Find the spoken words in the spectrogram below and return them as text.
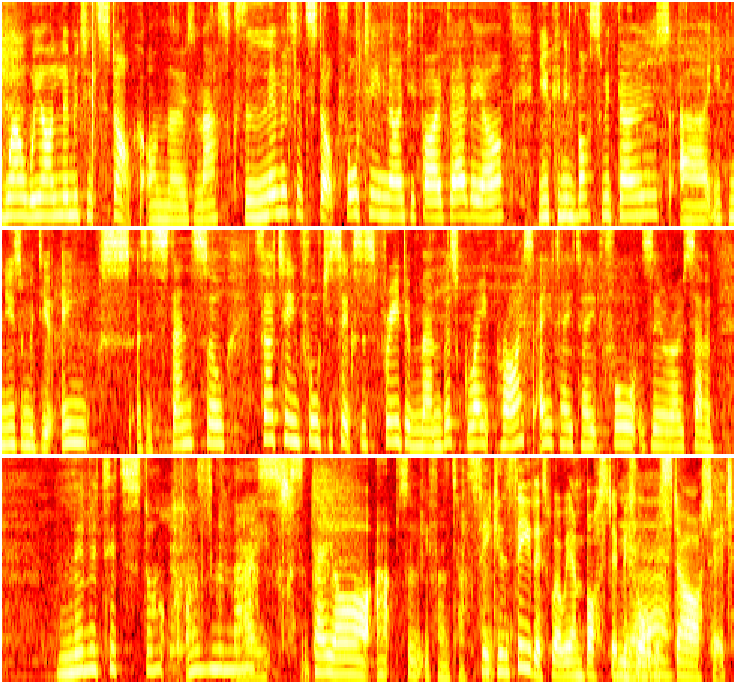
Well, we are limited stock on those masks. Limited stock, fourteen ninety five. There they are. You can emboss with those. Uh, you can use them with your inks as a stencil. Thirteen forty six as Freedom members. Great price. Eight eight eight four zero seven. Limited stock on the masks. They are absolutely fantastic. So you can see this where we embossed it before we started.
